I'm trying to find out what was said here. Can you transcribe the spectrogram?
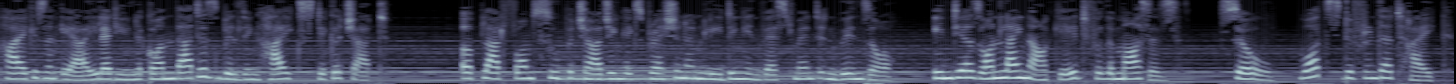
Hike is an AI-led unicorn that is building Hike Sticker Chat, a platform supercharging expression and leading investment in WinZO, India's online arcade for the masses. So, what's different at Hike?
